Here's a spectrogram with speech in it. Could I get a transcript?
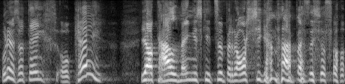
Und ich habe so gedacht, okay, ja, gell, manchmal gibt es Überraschungen im Leben. Es ist ja so.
